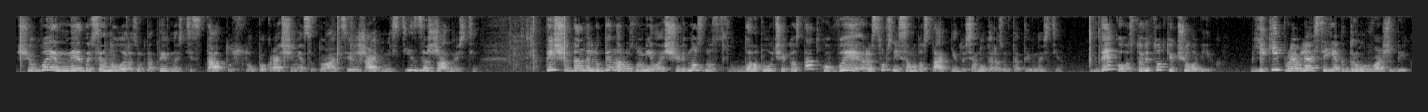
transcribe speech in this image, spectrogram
Щоб ви не досягнули результативності, статусу, покращення ситуації, жадність із-за жадності. Те, що дана людина розуміла, що відносно благополуччя і достатку ви ресурсні й самодостатні досягнути результативності. В декого 100% чоловік, який проявлявся як друг ваш бік.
